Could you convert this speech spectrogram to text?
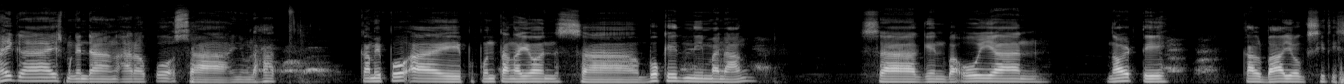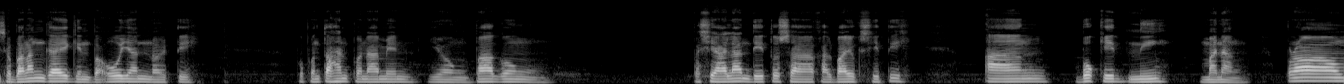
Hi guys, magandang araw po sa inyong lahat. Kami po ay pupunta ngayon sa Bukid ni Manang sa Ginbauyan Norte, Calbayog City, sa Barangay Ginbauyan Norte. Pupuntahan po namin yung bagong pasyalan dito sa Calbayog City, ang Bukid ni Manang. From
